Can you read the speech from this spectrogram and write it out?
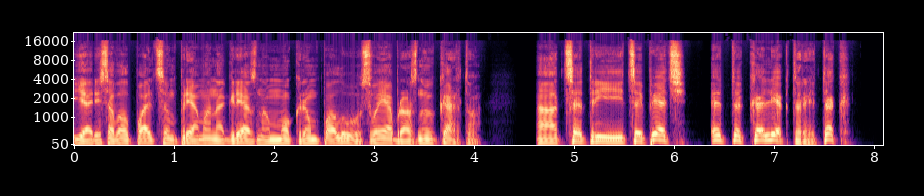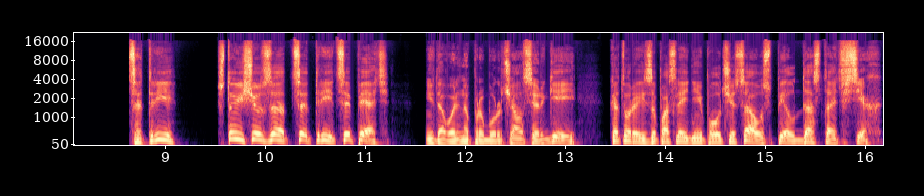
я рисовал пальцем прямо на грязном мокром полу своеобразную карту. А С3 и С5 — это коллекторы, так? С3? Что еще за С3, С5? Недовольно пробурчал Сергей, который за последние полчаса успел достать всех.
